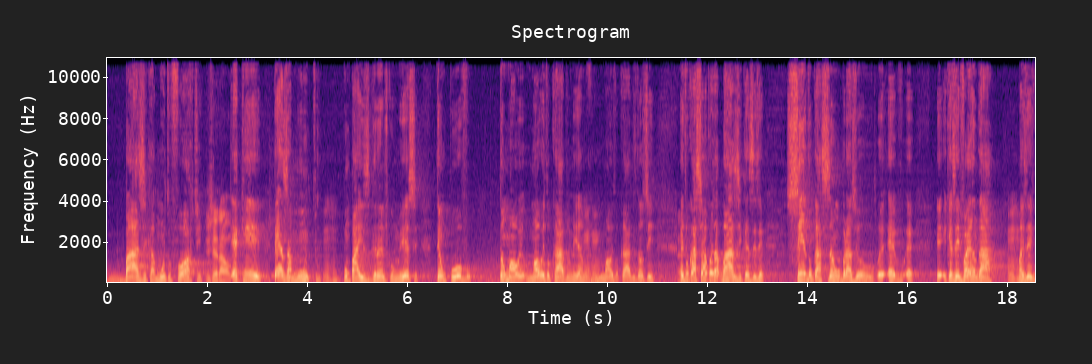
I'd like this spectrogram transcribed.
básica muito forte Geral. é que pesa muito uhum. um país grande como esse ter um povo tão mal, mal educado mesmo, uhum. mal educado. Então, assim, a educação é uma coisa básica. Quer dizer, sem educação, o Brasil, é, é, é, quer dizer, ele vai andar, uhum. mas ele,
